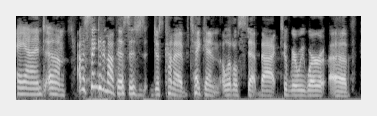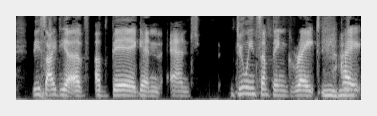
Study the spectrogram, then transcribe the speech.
And um, I was thinking about this as just kind of taking a little step back to where we were of this idea of of big and and doing something great. Mm-hmm. I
